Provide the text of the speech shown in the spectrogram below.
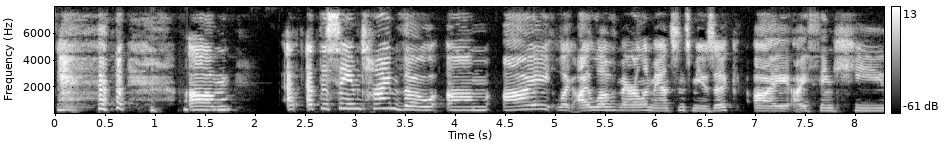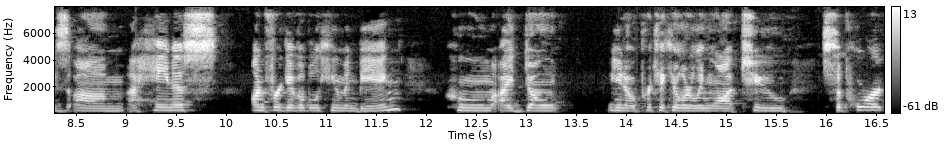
um, at, at the same time, though, um, I like I love Marilyn Manson's music. I I think he's um, a heinous, unforgivable human being whom I don't, you know, particularly want to support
